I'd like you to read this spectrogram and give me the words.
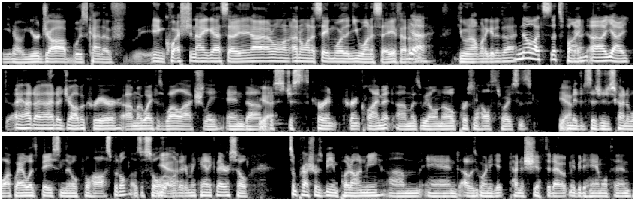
you know, your job was kind of in question, I guess. I, I don't want, I don't want to say more than you want to say. If I don't, yeah. do you not want to get into that? No, that's that's fine. Yeah, uh, yeah I, I, had a I had a job, a career. Uh, my wife as well, actually, and um, yeah. just just current current climate, um, as we all know, personal health choices yeah. I made the decision to just kind of walk away. I was based in the Oakville Hospital. I was a sole yeah. elevator mechanic there. So some pressure was being put on me. Um, and I was going to get kind of shifted out maybe to Hamilton.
